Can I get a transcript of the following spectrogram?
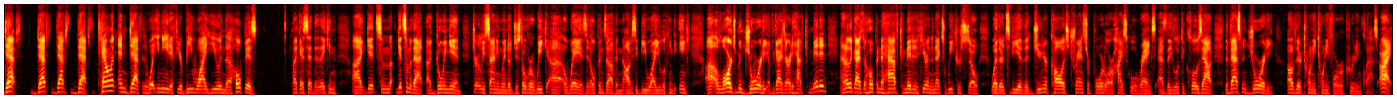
depth, depth, depth, depth, talent and depth is what you need if you're BYU. And the hope is like I said, that they can uh, get some get some of that uh, going in to early signing window just over a week uh, away as it opens up, and obviously BYU looking to ink uh, a large majority of the guys already have committed, and other guys they're hoping to have committed here in the next week or so, whether it's via the junior college transfer portal or high school ranks, as they look to close out the vast majority of their 2024 recruiting class. All right,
